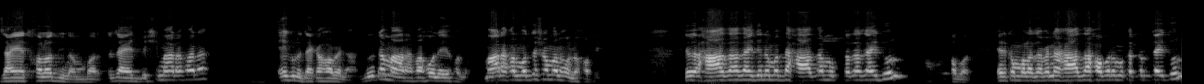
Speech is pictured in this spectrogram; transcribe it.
জায়েদ হলো দুই নম্বর, তো জায়েদ বেশি মারাফা না? এগুলো দেখা হবে না। দুটা মারাফা হলেই হলো। মারাফার মধ্যে সমান হলে হবে। তো হাজা জাইদুনের মধ্যে হাজা মুক্তদা জাইদুন খবর। এরকম বলা যাবে না, হাজা খবর মুকদ্দম জাইদুন।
